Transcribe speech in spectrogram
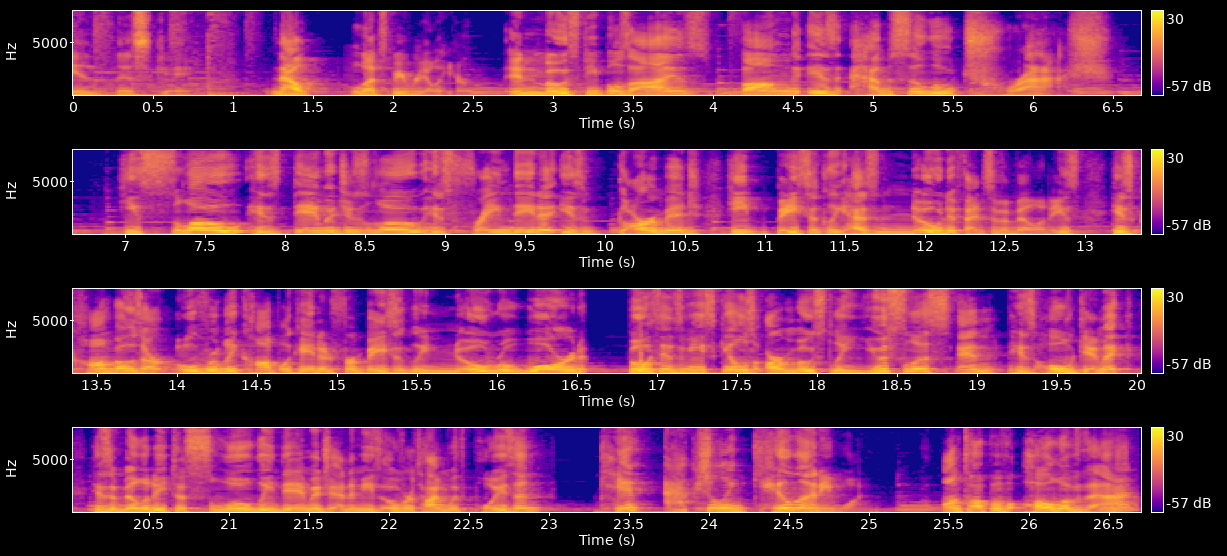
in this game. Now, let's be real here. In most people's eyes, Fung is absolute trash. He's slow, his damage is low, his frame data is garbage, he basically has no defensive abilities, his combos are overly complicated for basically no reward, both his V skills are mostly useless, and his whole gimmick, his ability to slowly damage enemies over time with poison, can't actually kill anyone. On top of all of that,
